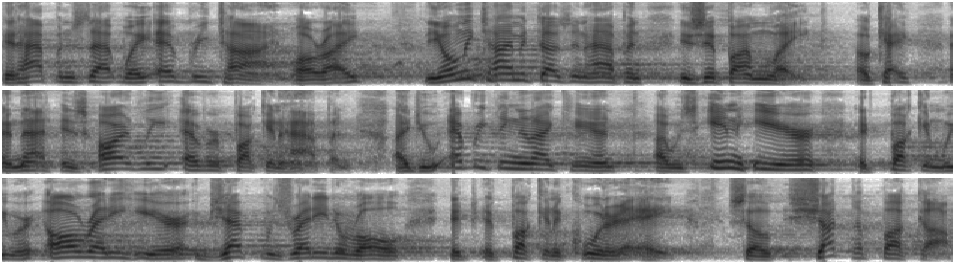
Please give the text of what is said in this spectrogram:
It happens that way every time, all right? The only time it doesn't happen is if I'm late okay? And that has hardly ever fucking happened. I do everything that I can. I was in here at fucking, we were already here. Jeff was ready to roll at, at fucking a quarter to eight. So shut the fuck up.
